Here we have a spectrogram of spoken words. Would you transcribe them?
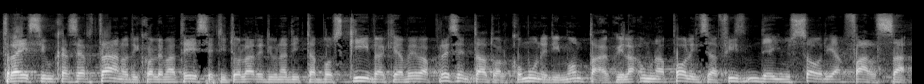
tra essi un casertano di Colle Matese, titolare di una ditta boschiva che aveva presentato al comune di Montaquila una polizza fideiussoria falsa.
